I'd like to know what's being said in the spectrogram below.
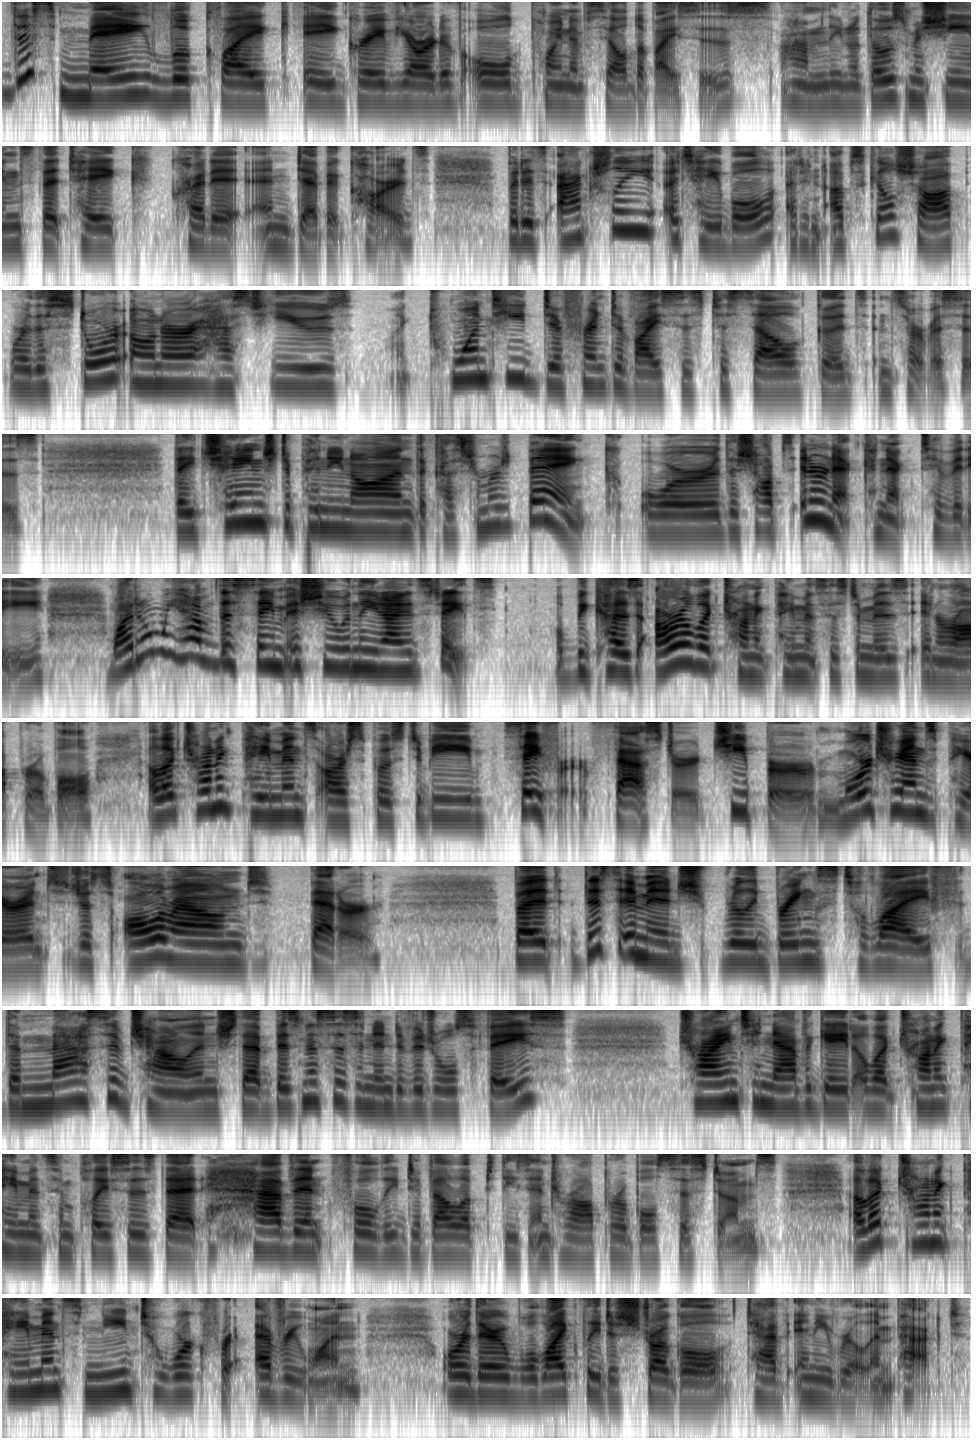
This may look like a graveyard of old point of sale devices, um, you know, those machines that take credit and debit cards. But it's actually a table at an upscale shop where the store owner has to use like 20 different devices to sell goods and services. They change depending on the customer's bank or the shop's internet connectivity. Why don't we have the same issue in the United States? Well, because our electronic payment system is interoperable. Electronic payments are supposed to be safer, faster, cheaper, more transparent, just all around better. But this image really brings to life the massive challenge that businesses and individuals face trying to navigate electronic payments in places that haven't fully developed these interoperable systems. Electronic payments need to work for everyone, or they will likely to struggle to have any real impact.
